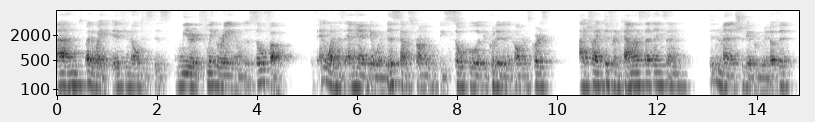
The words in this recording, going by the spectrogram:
And by the way, if you notice this weird flickering on the sofa, if anyone has any idea where this comes from, it would be so cool if you put it in the comments. Of course, I tried different camera settings and didn't manage to get rid of it,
